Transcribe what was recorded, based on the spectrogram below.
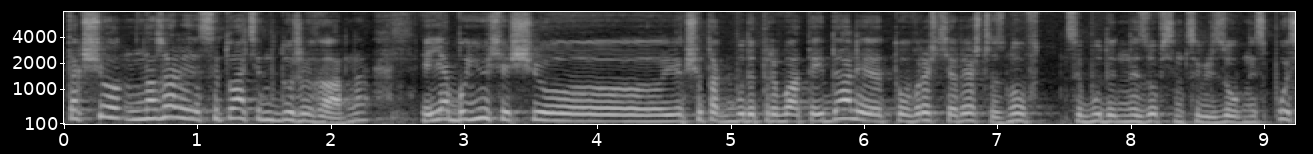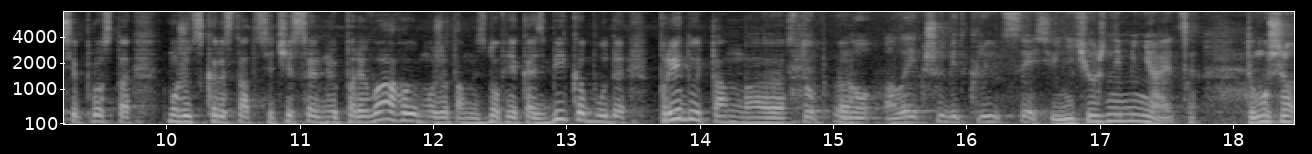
Так що, на жаль, ситуація не дуже гарна. І я боюся, що якщо так буде тривати і далі, то врешті-решт знов це буде не зовсім цивілізований спосіб. Просто можуть скористатися чисельною перевагою, може там знов якась бійка буде, прийдуть там. е, Стоп, ну але якщо відкриють сесію, нічого ж не міняється. Тому що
